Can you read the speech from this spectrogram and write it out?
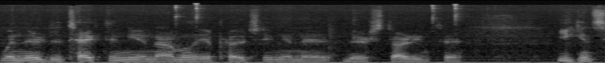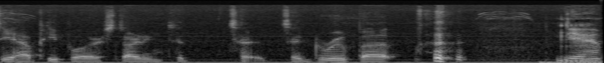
when they're detecting the anomaly approaching and they're, they're starting to, you can see how people are starting to to, to group up. Yeah.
